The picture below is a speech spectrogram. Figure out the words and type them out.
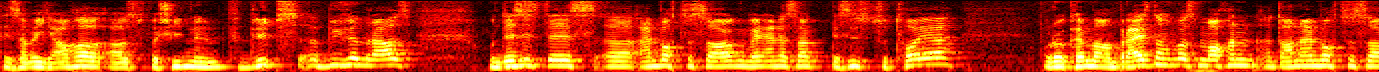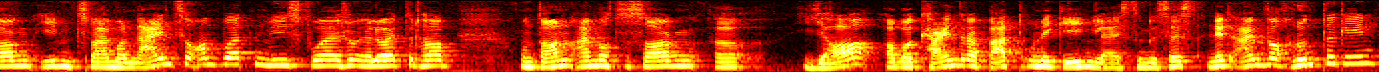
Das habe ich auch aus verschiedenen Vertriebsbüchern raus. Und das ist das, äh, einfach zu sagen, wenn einer sagt, das ist zu teuer oder können wir am Preis noch was machen, dann einfach zu sagen, eben zweimal Nein zu antworten, wie ich es vorher schon erläutert habe. Und dann einfach zu sagen, äh, ja, aber kein Rabatt ohne Gegenleistung. Das heißt, nicht einfach runtergehen,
